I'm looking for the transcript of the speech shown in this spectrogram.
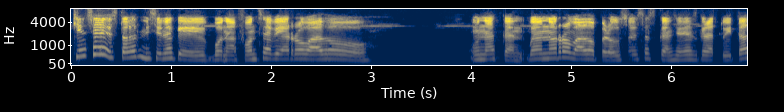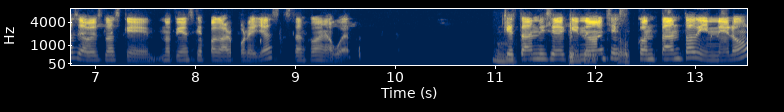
¿quién se estaban diciendo que Bonafont se había robado una can, bueno, no robado, pero usó esas canciones gratuitas, ya ves las que no tienes que pagar por ellas, que están como en la web, que estaban diciendo que no manches, con tanto dinero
